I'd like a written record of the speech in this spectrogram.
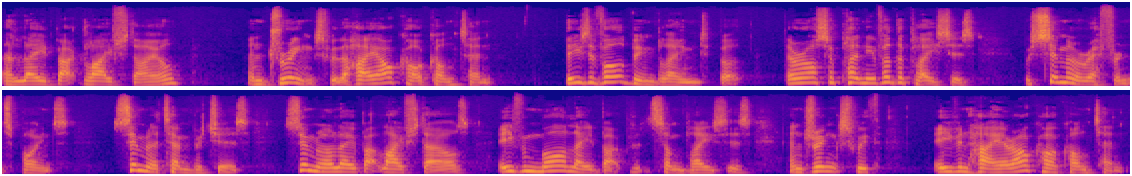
a laid back lifestyle, and drinks with a high alcohol content. These have all been blamed, but there are also plenty of other places with similar reference points, similar temperatures, similar laid back lifestyles, even more laid back in some places, and drinks with even higher alcohol content.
